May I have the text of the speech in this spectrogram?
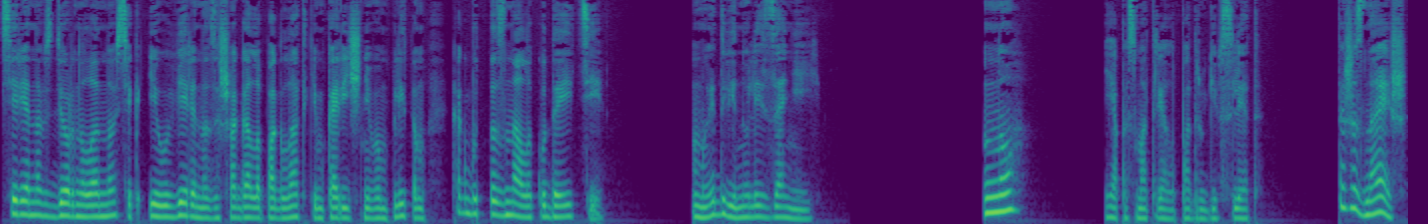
Сирена вздернула носик и уверенно зашагала по гладким коричневым плитам, как будто знала, куда идти. Мы двинулись за ней. «Ну?» — я посмотрела подруге вслед. «Ты же знаешь,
